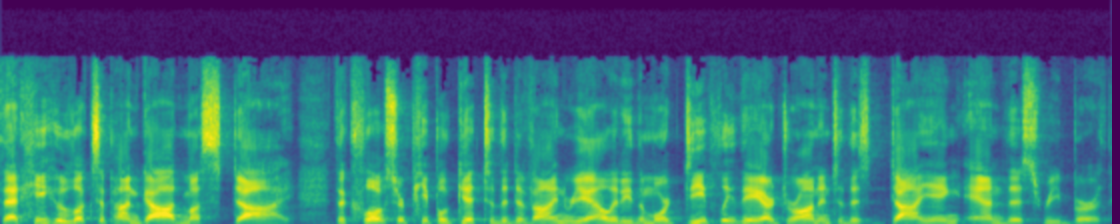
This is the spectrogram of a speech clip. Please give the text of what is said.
that he who looks upon God must die. The closer people get to the divine reality, the more deeply they are drawn into this dying and this rebirth.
